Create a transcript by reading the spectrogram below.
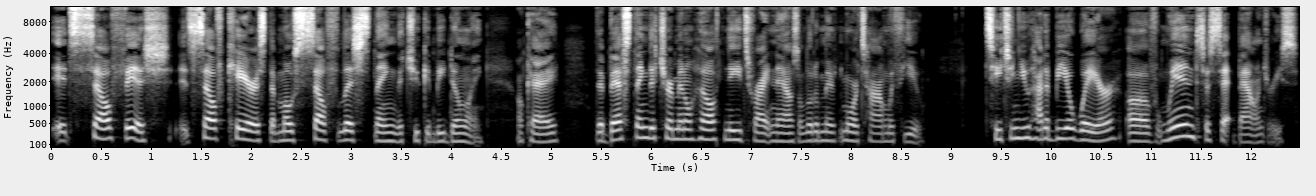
it's selfish. It's self care is the most selfless thing that you can be doing. Okay. The best thing that your mental health needs right now is a little bit more time with you, teaching you how to be aware of when to set boundaries,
